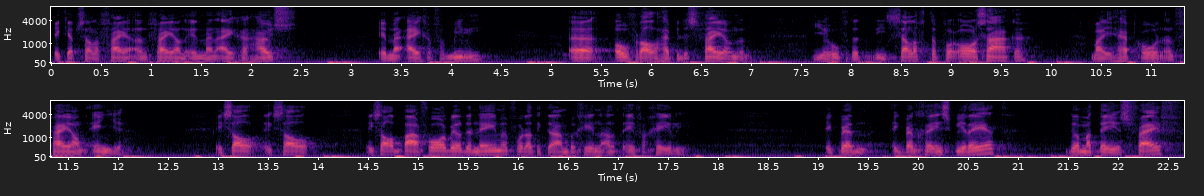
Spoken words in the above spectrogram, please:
Ik heb zelf een vijand in mijn eigen huis, in mijn eigen familie. Uh, overal heb je dus vijanden. Je hoeft het niet zelf te veroorzaken, maar je hebt gewoon een vijand in je. Ik zal, ik zal, ik zal een paar voorbeelden nemen voordat ik daaraan begin aan het evangelie. Ik ben, ik ben geïnspireerd door Matthäus 5,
